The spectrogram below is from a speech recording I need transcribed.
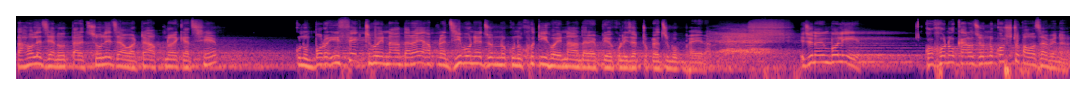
তাহলে যেন তার চলে যাওয়াটা আপনার কাছে কোনো বড় ইফেক্ট হয়ে না দাঁড়ায়, আপনার জীবনের জন্য কোনো ক্ষতি হয়ে না দাঁড়ায়, প্রিয় কলিজার টুকরা যুবক ভাইয়েরা। এই জন্য আমি বলি, কখনো কারোর জন্য কষ্ট পাওয়া যাবে না।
